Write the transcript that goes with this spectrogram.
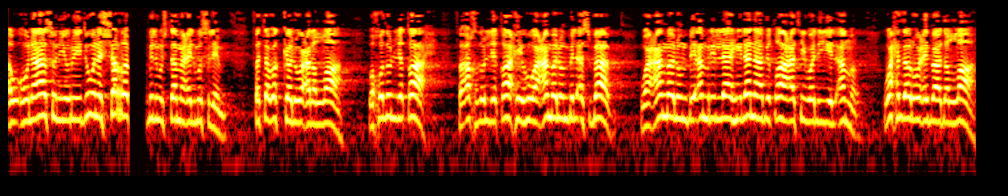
أو أناس يريدون الشر بالمجتمع المسلم. فتوكلوا على الله وخذوا اللقاح فأخذ اللقاح هو عمل بالأسباب وعمل بأمر الله لنا بطاعة ولي الأمر. واحذروا عباد الله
